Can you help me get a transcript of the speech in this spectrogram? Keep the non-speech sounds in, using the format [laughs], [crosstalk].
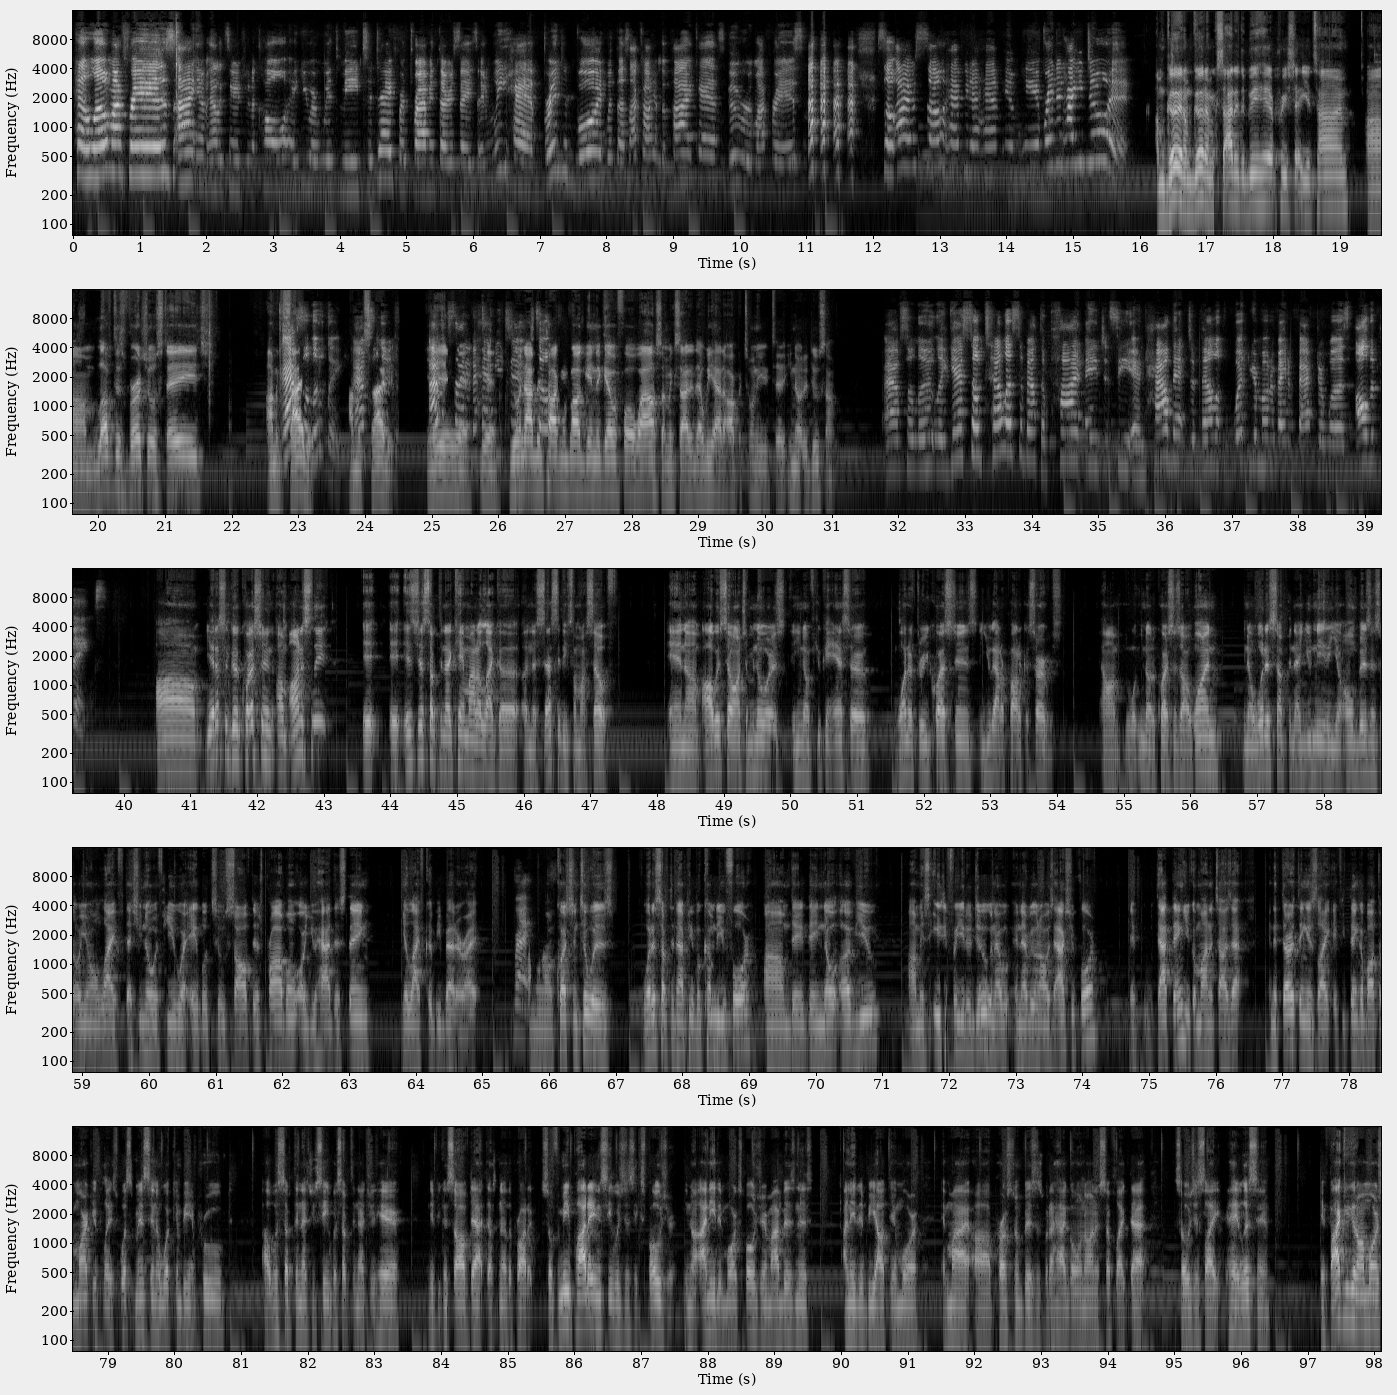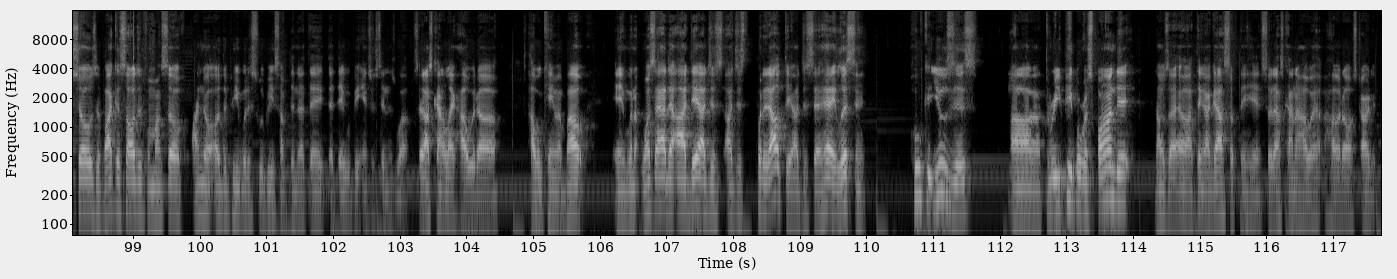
Hello, my friends. I am Alexandria Nicole, and you are with me today for Thriving Thursdays. And we have Brendan Boyd with us. I call him the podcast guru, my friends. [laughs] so I am so happy to have him here. Brendan, how you doing? I'm good. I'm good. I'm excited to be here. Appreciate your time. Um, love this virtual stage. I'm excited. Absolutely. I'm Absolutely. excited. I'm excited to have yeah. you too. You and I have been So- talking about getting together for a while, so I'm excited that we had an opportunity to, you know, to do something. Absolutely. Yes. So tell us about the pod agency and how that developed, what your motivating factor was, all the things. Um, yeah, that's a good question. Um, honestly, it, it it's just something that came out of like a, a necessity for myself. And um, I always tell entrepreneurs, you know, if you can answer one or three questions, you got a product or service. Um, you know, the questions are one, you know, what is something that you need in your own business or your own life that you know if you were able to solve this problem or you had this thing, your life could be better, right? Right. Um, question two is, what is something that people come to you for? Um, they they know of you. Um, it's easy for you to do, and and everyone always asks you for. If that thing, you can monetize that. And the third thing is like, if you think about the marketplace, what's missing or what can be improved? Uh, what's something that you see? What's something that you hear? If you can solve that, that's another product. So for me, Pod Agency was just exposure. You know, I needed more exposure in my business. I needed to be out there more in my uh, personal business, what I had going on and stuff like that. So it's just like, hey, listen, if I could get on more shows, if I could solve it for myself, I know other people this would be something that they that they would be interested in as well. So that's kind of like how it uh how it came about. And when once I had the idea, I just I just put it out there. I just said, hey, listen, who could use this? Uh, three people responded. And I was like, oh, I think I got something here. So that's kind of how it how it all started.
